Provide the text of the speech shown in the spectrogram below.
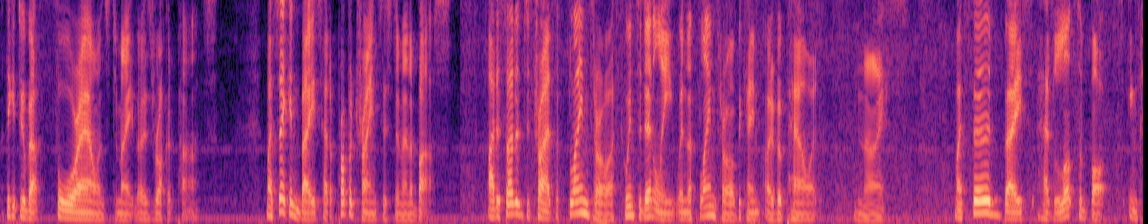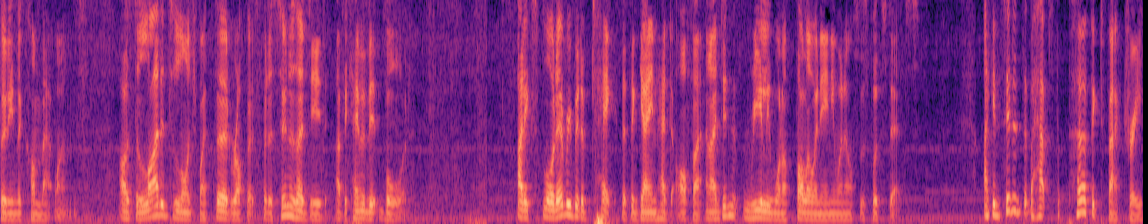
I think it took about four hours to make those rocket parts. My second base had a proper train system and a bus. I decided to try out the flamethrower, coincidentally, when the flamethrower became overpowered. Nice. My third base had lots of bots, including the combat ones. I was delighted to launch my third rocket, but as soon as I did, I became a bit bored. I'd explored every bit of tech that the game had to offer, and I didn't really want to follow in anyone else's footsteps. I considered that perhaps the perfect factory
